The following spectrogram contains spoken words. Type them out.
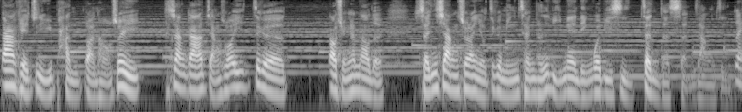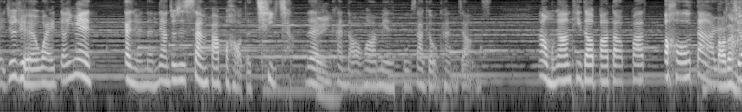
大家可以自己去判断哦。所以像刚刚讲说，哎，这个。道玄看到的神像虽然有这个名称，可是里面灵未必是正的神这样子。对，就觉得歪掉，因为感觉能量就是散发不好的气场。在看到画面，菩萨给我看这样子。那我们刚刚提到八大八包大 人，就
